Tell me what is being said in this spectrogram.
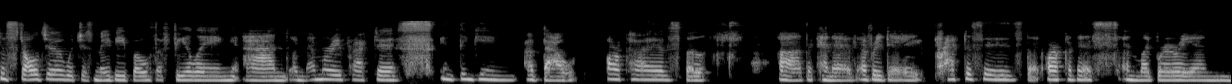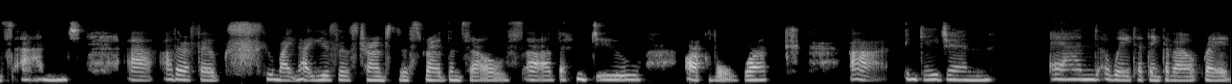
nostalgia, which is maybe both a feeling and a memory practice, in thinking about archives, both uh, the kind of everyday practices that archivists and librarians and uh, other folks who might not use those terms to describe themselves, uh, but who do archival work uh, engage in, and a way to think about, right,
